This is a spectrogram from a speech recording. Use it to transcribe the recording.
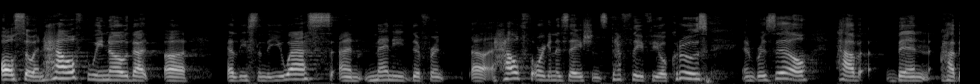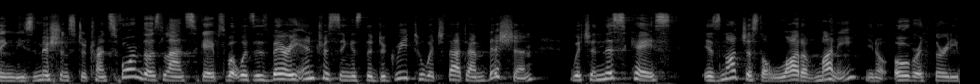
also in health, we know that uh, at least in the US and many different uh, health organizations, definitely Fiocruz in Brazil, have been having these missions to transform those landscapes. But what is very interesting is the degree to which that ambition, which in this case is not just a lot of money, you know, over 30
